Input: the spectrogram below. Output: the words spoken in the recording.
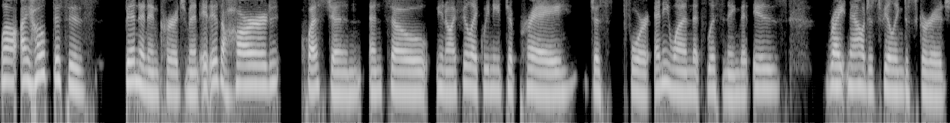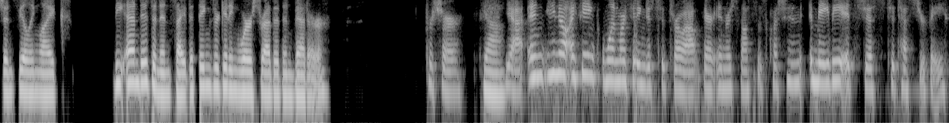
Well, I hope this has been an encouragement. It is a hard question. And so, you know, I feel like we need to pray just for anyone that's listening that is right now just feeling discouraged and feeling like the end is an insight that things are getting worse rather than better. For sure. Yeah. Yeah. And, you know, I think one more thing just to throw out there in response to this question maybe it's just to test your faith.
